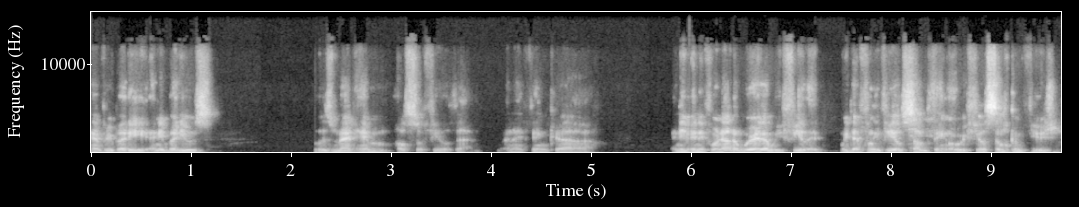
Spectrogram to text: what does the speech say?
everybody, anybody who's, who's met him also feels that. And I think, uh, and even if we're not aware that we feel it, we definitely feel something or we feel some confusion.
